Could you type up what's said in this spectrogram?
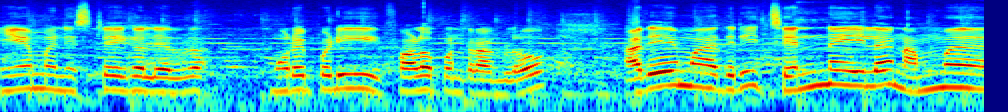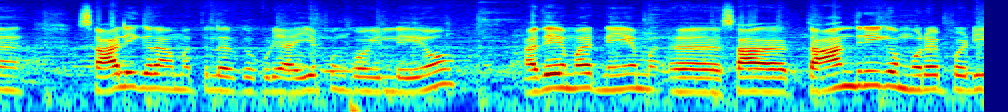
நியம நிஷ்டைகள் எல்லாம் முறைப்படி ஃபாலோ பண்ணுறாங்களோ அதே மாதிரி சென்னையில் நம்ம சாலி கிராமத்தில் இருக்கக்கூடிய ஐயப்பன் கோயில்லையும் அதே மாதிரி நியம சா தாந்திரிக முறைப்படி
